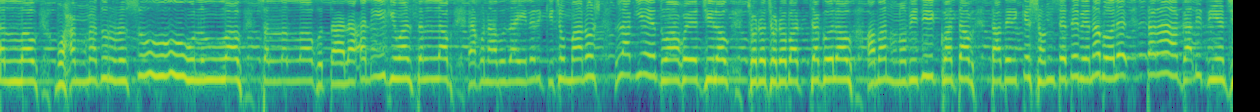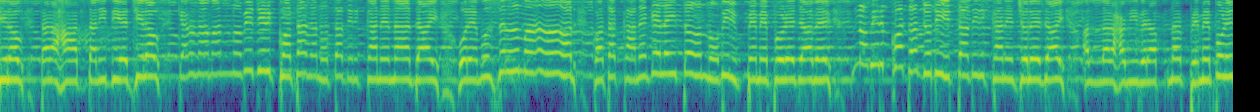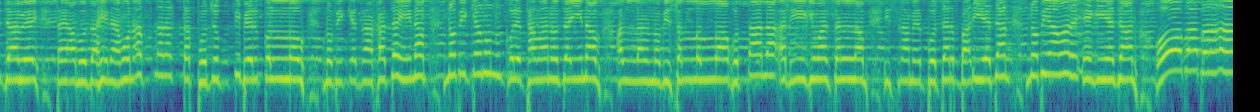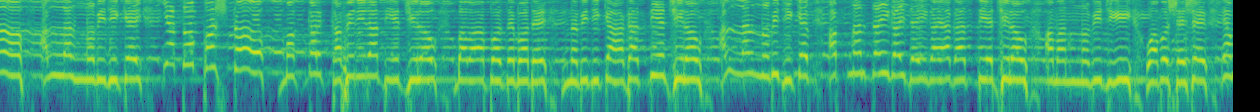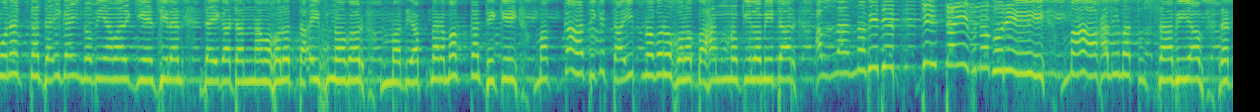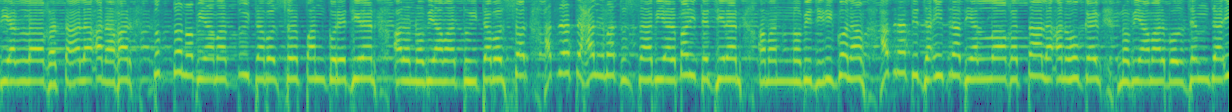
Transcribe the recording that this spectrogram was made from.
ইল্লাল্লাহ মুহাম্মাদুর রাসূলুল্লাহ সাল্লাল্লাহু তাআলা আলাইহি ওয়াসাল্লাম। এখন আবু জাহিলের কিছু মানুষ লাগিয়ে দোয়া হয়েছিল, ছোট ছোট বাচ্চাগুলো আমার নবীজির কথা তাদেরকে শুনতে দেবে না বলে তারা গালি দিয়েছিল, তারা হাত তালি দিয়েছিল। কেননা আমার নবীজির কথা যেন তাদের কানে না যায়। ওরে মুসলমান, কথা কানে গেলেই তো নবীর প্রেমে পড়ে যাবে। নবীর কথা যদি তাদের কানে চলে যায়, আল্লাহর হাবিবের আপনার প্রেমে পড়ে যাবে। তাই আবু জাহিল এমন আপনার একটা প্রযুক্তি বের করল, নবীকে রাখা যায় না, নবী কেমন করে থামানো যায় না। আল্লাহর নবী সাল্লাল্লাহু তাআলা আলাইহি ওয়াসাল্লাম ইসলামের প্রচার বাড়িয়ে যান, নবী আমার এগিয়ে যান। ও বাবা, আল্লাহর নবীজিকে এত কষ্ট মক্কার কাফেরিরা দিয়েছিল, বাবা পদে পদে নবীজিকে আঘাত দিয়েছিল। আল্লাহর নবীজিকে আপনার জায়গায় জায়গায় আঘাত দিয়েছিল। আমার নবীজি অবশেষে এমন একটা জায়গায় নবী আমার গিয়েছিলেন। জায়গাটার নাম হলো তাইফনগর। মাদি, আপনার মক্কা থেকে মক্কা থেকে তাইফনগর হলো বাহান্ন কিলোমিটার। আল্লাহর নবীজি যে তাইফনগরী মা হালিমা তুসাবিয়া রাদিয়াল্লাহু তাআলা আনহার দুগ্ধ নবী আমার দুইটা বছর পান করেছিলেন। আর নবী আমার দুইটা বছর হযরত হালিমা তুসাবিয়ার বাড়িতে ছিলেন। আমার নবীজির গোলাম হযরত জাইদ রাদিয়াল্লাহু তাআলা আনহুকে নবী আমার বলছেন জাইদ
